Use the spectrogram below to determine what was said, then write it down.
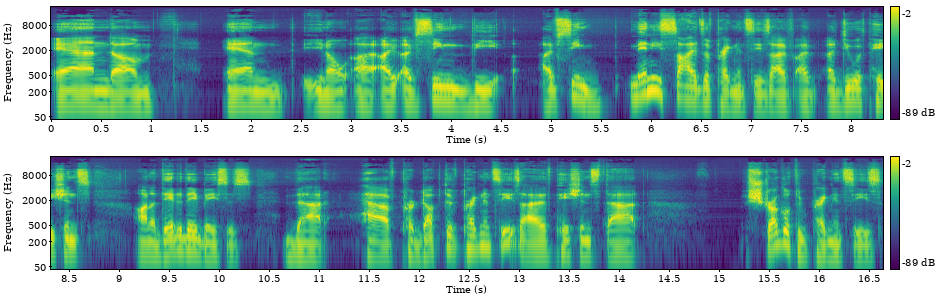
and um, and you know uh, I I've seen the I've seen many sides of pregnancies. I've, I've I deal with patients on a day to day basis that have productive pregnancies. I have patients that struggle through pregnancies.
